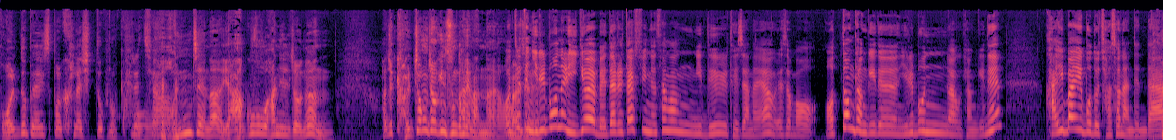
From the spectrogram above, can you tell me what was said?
월드 베이스볼 클래식도 그렇고 그렇죠. 언제나 야구 한일전은 아주 결정적인 순간에 만나요. 어쨌든 맞아요. 일본을 이겨야 메달을 딸 수 있는 상황이 늘 되잖아요. 그래서 뭐 어떤 경기든 일본하고 경기는 가위바위보도 져선 안 된다.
